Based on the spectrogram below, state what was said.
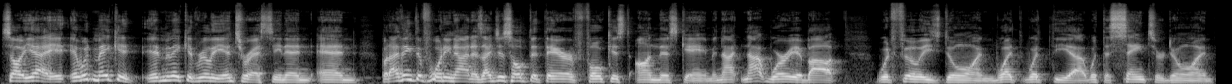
So yeah, it, it would make it it make it really interesting and and but I think the 49ers, I just hope that they're focused on this game and not not worry about what Philly's doing, what what the uh, what the Saints are doing.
